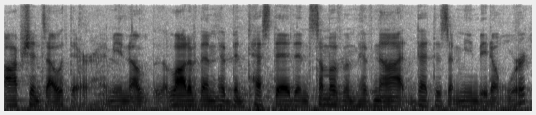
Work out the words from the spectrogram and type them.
options out there. I mean, a, a, lot of them have been tested, and some of them have not. That doesn't mean they don't work.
